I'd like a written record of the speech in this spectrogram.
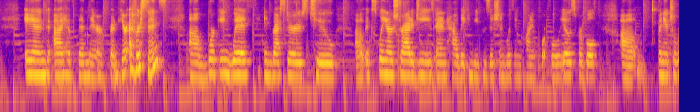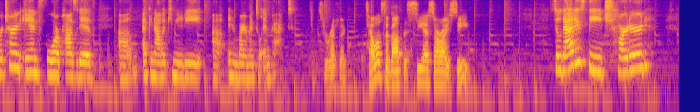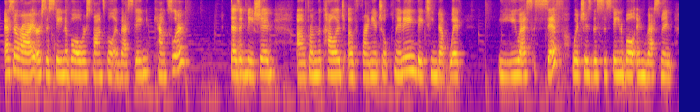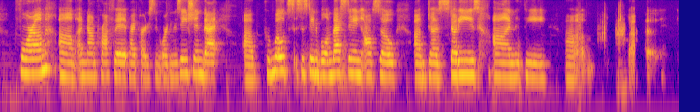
and I have been there, been here ever since, um, working with investors to uh, explain our strategies and how they can be positioned within client portfolios for both um, financial return and for positive um, economic, community, uh, and environmental impact. Terrific. Tell us about the CSRIC. So, that is the chartered SRI or Sustainable Responsible Investing Counselor designation um, from the College of Financial Planning. They teamed up with US SIF, which is the Sustainable Investment Forum, um, a nonprofit bipartisan organization that uh, promotes sustainable investing, also um, does studies on the um, uh,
